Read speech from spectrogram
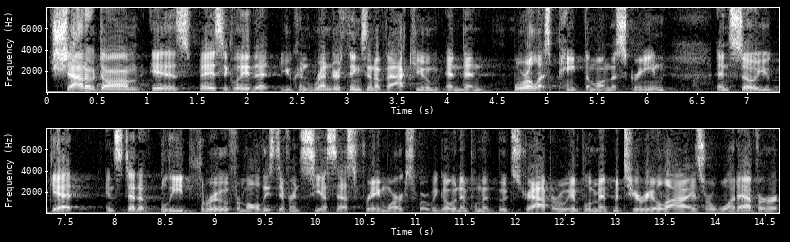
Shadow DOM is basically that you can render things in a vacuum and then more or less paint them on the screen. And so you get instead of bleed through from all these different CSS frameworks where we go and implement Bootstrap or we implement Materialize or whatever,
